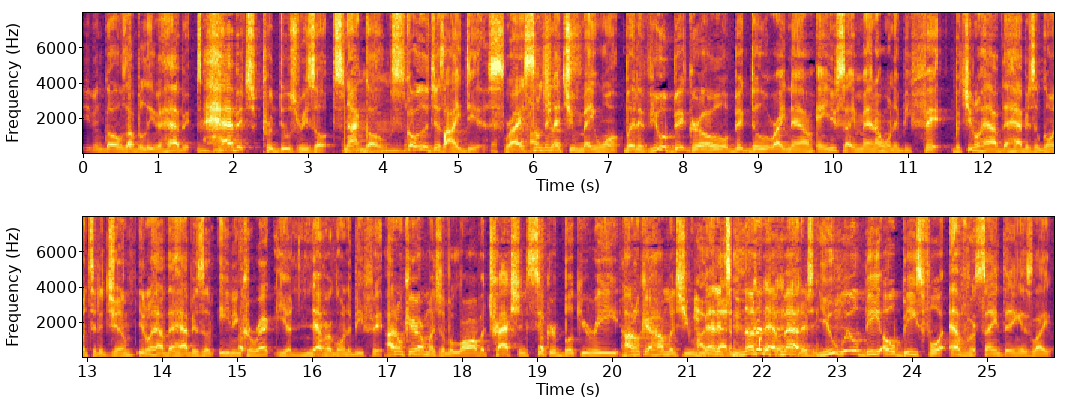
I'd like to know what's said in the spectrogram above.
Even goals, I believe in habits. Mm-hmm. Habits produce results, not mm-hmm. goals. Goals are just ideas, that's right? Something that you may want. But if you a big girl or a big dude right now, and you say, "Man, I want to be fit," but you don't have the habits of going to the gym, you don't have the habits of of eating correct, you're never going to be fit. I don't care how much of a law of attraction secret book you read. I don't care how much you meditate. None of that matters. You will be obese forever. Same thing is like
